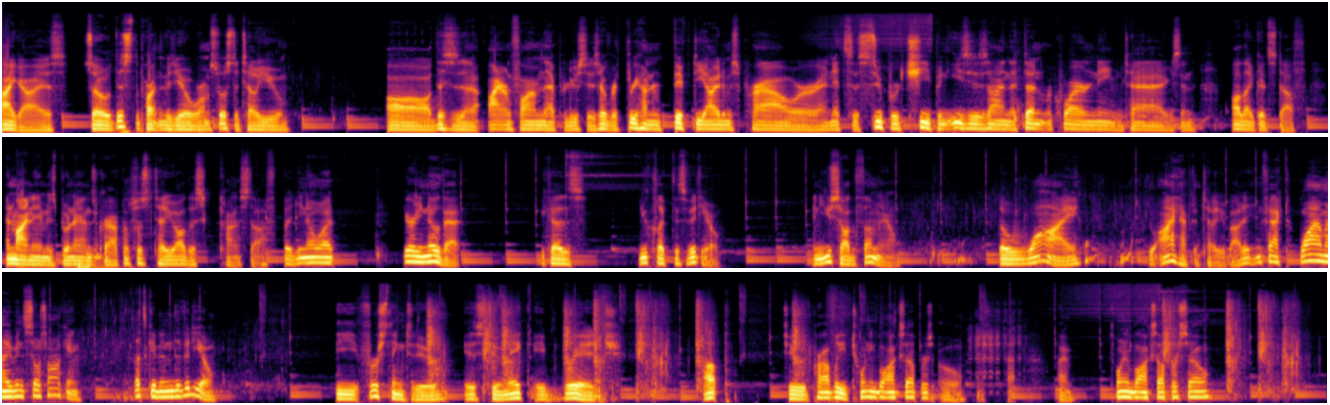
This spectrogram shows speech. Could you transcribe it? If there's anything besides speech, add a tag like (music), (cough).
Hi guys, so this is the part in the video where I'm supposed to tell you, oh, this is an iron farm that produces over 350 items per hour, and it's a super cheap and easy design that doesn't require name tags and all that good stuff. And my name is BonanzaCraft. I'm supposed to tell you all this kind of stuff, but you know what? You already know that because you clicked this video and you saw the thumbnail. So why do I have to tell you about it? In fact, why am I even still talking? Let's get into the video the first thing to do is to make a bridge up to probably 20 blocks up or so. Oh, right, 20 blocks up or so.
